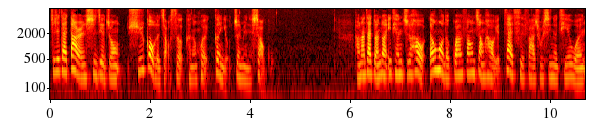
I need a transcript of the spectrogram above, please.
这些在大人世界中虚构的角色可能会更有正面的效果。好，那在短短一天之后，Elmo 的官方账号也再次发出新的贴文。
